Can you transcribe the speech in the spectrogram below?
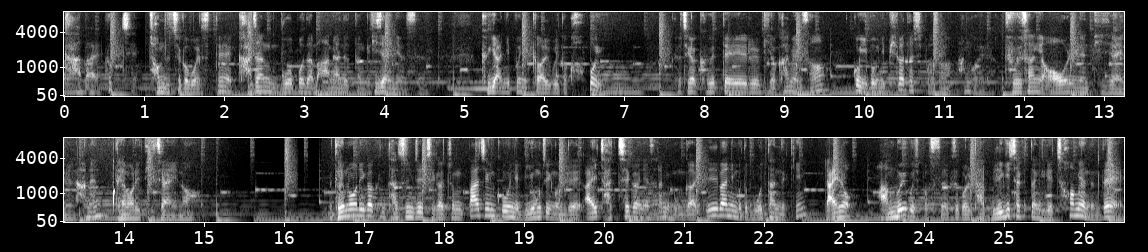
가발, 흑채. 점도 찍어보고 했을 때 가장 무엇보다 마음에 안 들었던 게 디자인이었어요. 그게 안 이쁘니까 얼굴이 더 커 보이고. 그래서 제가 그때를 기억하면서 꼭 이 부분이 필요하다 싶어서 한 거예요. 두 상이 어울리는 디자인을 하는 대머리 디자이너 대머리가 단순히 제가 좀 빠진 거 그냥 미용적인 건데 아예 자체가 그냥 사람이 뭔가 일반인보다 못한 느낌? 라인을 안 보이고 싶었어요. 그래서 뭘 다 밀기 시작했던 게 처음이었는데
